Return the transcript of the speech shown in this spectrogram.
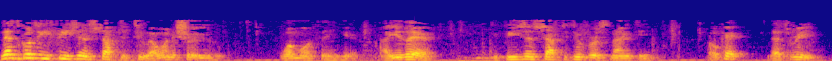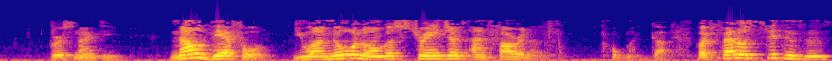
Let's go to Ephesians chapter 2. I want to show you one more thing here. Are you there? Ephesians chapter 2, verse 19. Okay, let's read. Verse 19. Now therefore, you are no longer strangers and foreigners. Oh my God. But fellow citizens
